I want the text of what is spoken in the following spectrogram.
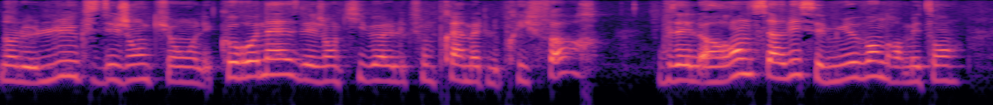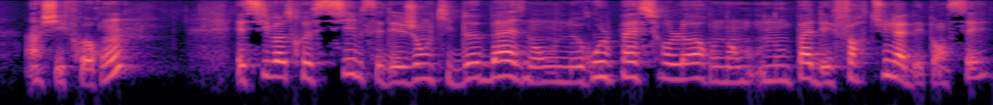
dans le luxe, des gens qui ont les coronaises, des gens qui veulent, qui sont prêts à mettre le prix fort, vous allez leur rendre service et mieux vendre en mettant un chiffre rond. Et si votre cible, c'est des gens qui de base ne roulent pas sur l'or n'ont pas des fortunes à dépenser,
